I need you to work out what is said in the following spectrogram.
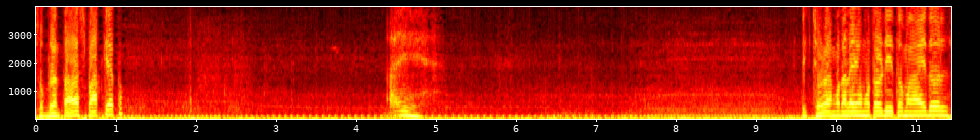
sobrang taas, paakyat to. Ay. Picturean ko na lang yung motor dito mga idol.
